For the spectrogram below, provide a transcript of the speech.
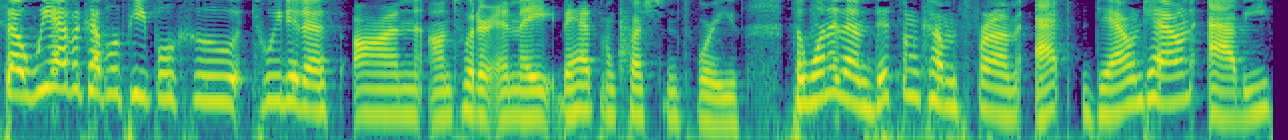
So we have a couple of people who tweeted us on on Twitter, and they they had some questions for you. So one of them, this one comes from at Downton Abbey.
